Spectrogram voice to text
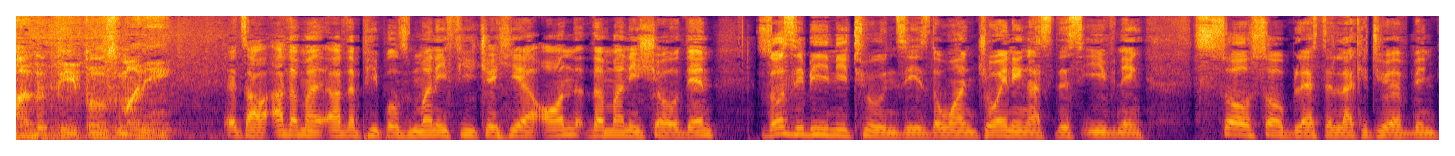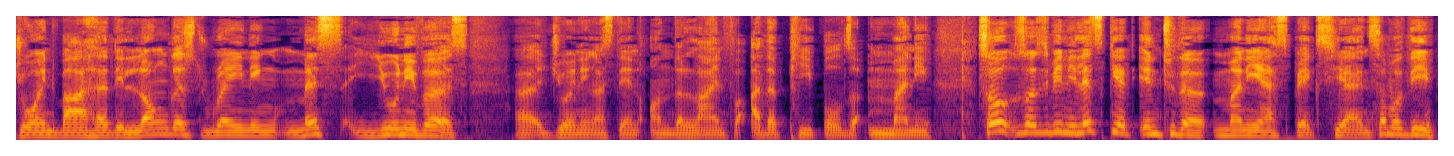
Other people's money. It's our other other people's money feature here on the Money Show. Then Zozibini Tunzi is the one joining us this evening. So so blessed and lucky to have been joined by her, the longest reigning Miss Universe. Uh, joining us then on the line for other people's money. So Zozibini, let's get into the money aspects here and some of the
